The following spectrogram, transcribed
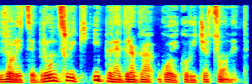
Zorice Brunclik i Predraga Gojkovića Cuneta.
